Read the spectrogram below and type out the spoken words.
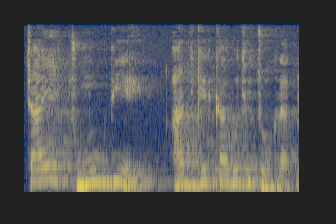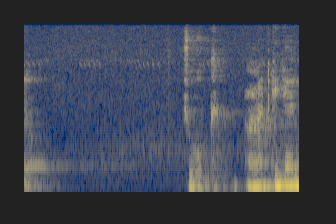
চায়ে চুমুক দিয়ে আজকের কাগজে চোখ রাখল। চোখ আটকে গেল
